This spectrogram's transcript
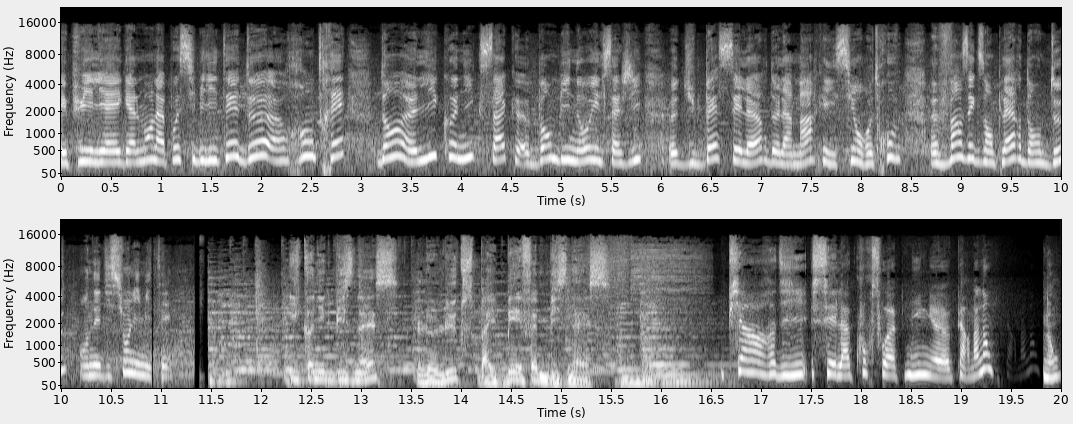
Et puis il y a également la possibilité de rentrer dans l'iconique sac Bambino. Il s'agit du best-seller de la marque et ici on retrouve 20 exemplaires dans deux en édition limitée. Iconic Business, le luxe by BFM Business. Pierre Hardy, c'est la course au happening euh, permanent Non.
